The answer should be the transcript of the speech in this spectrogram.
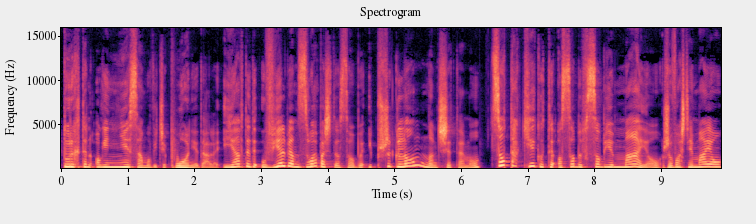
których ten ogień niesamowicie płonie dalej. I ja wtedy uwielbiam złapać te osoby i przyglądnąć się temu, co takiego te osoby w sobie mają, że właśnie mają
